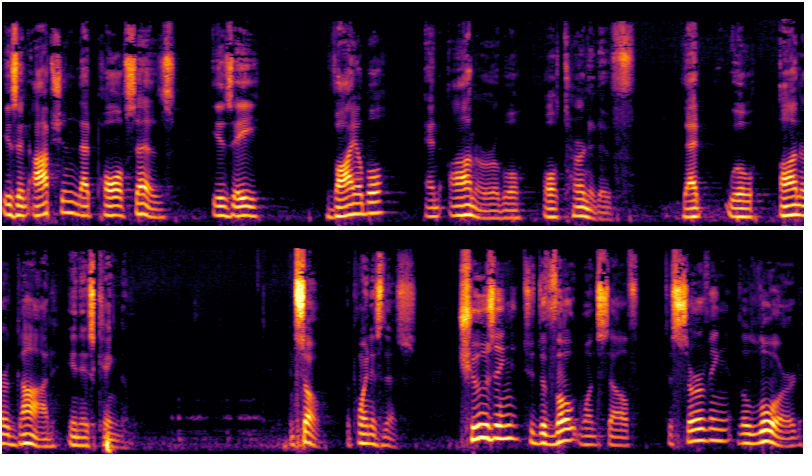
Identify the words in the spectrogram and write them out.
is an option that Paul says is a viable and honorable alternative that will honor God in his kingdom. And so, the point is this choosing to devote oneself to serving the Lord,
